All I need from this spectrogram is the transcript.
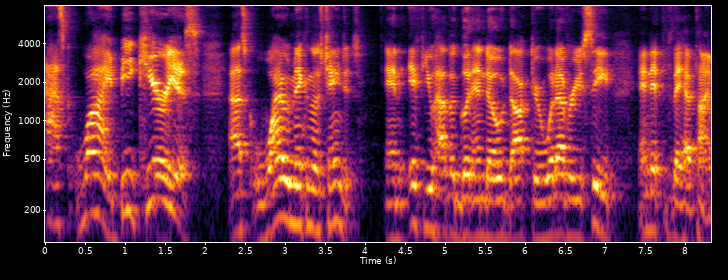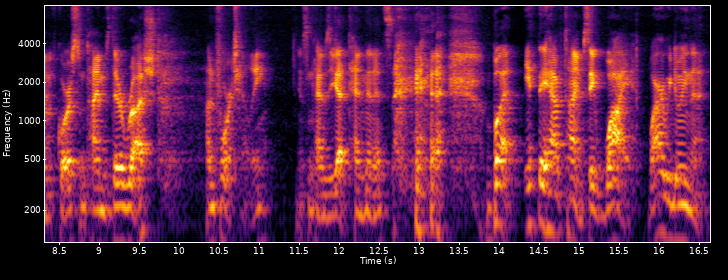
Ask why, be curious. Ask why are we making those changes? And if you have a good endo, doctor, whatever you see, and if they have time, of course, sometimes they're rushed, unfortunately, sometimes you got 10 minutes. but if they have time, say why. Why are we doing that?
